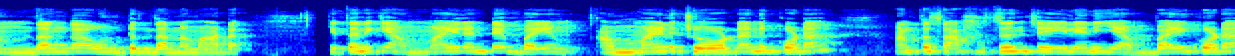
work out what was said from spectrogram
అందంగా ఉంటుందన్నమాట. ఇతనికి అమ్మాయిలంటే భయం. అమ్మాయిని చూడడానికి కూడా అంత సాహసం చేయలేని ఈ అబ్బాయి కూడా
